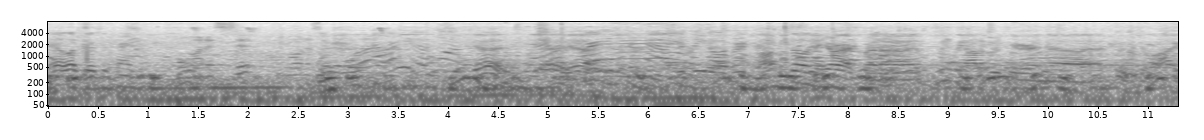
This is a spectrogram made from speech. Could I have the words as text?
Yeah, look, there's a train. You want to sit? You want to sit? Good. Yeah, yeah. I'm still in New York, but uh, we on a booth here in uh, July.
